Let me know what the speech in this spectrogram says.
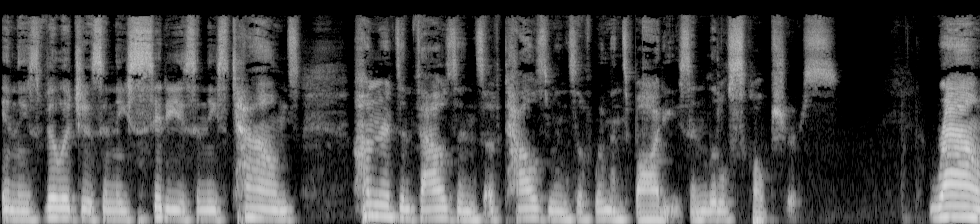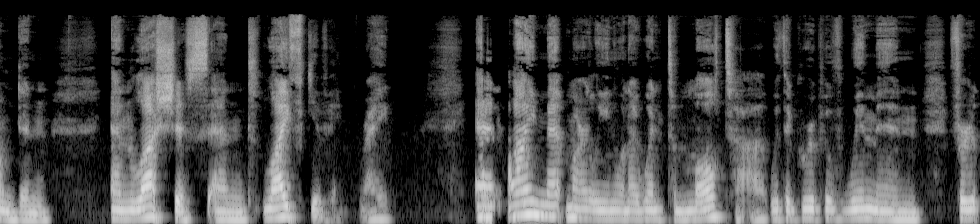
in these villages in these cities in these towns hundreds and thousands of talismans of women's bodies and little sculptures. Round and and luscious and life-giving right and I met Marlene when I went to Malta with a group of women for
